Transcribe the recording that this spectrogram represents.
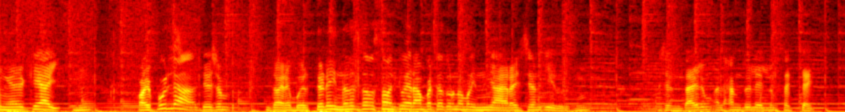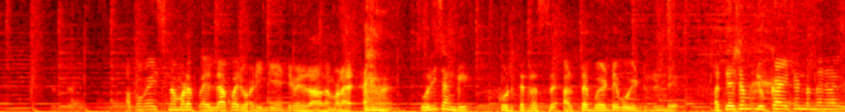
ഇങ്ങനെയൊക്കെ ആയി. കുഴപ്പമില്ല. അത്യാവശ്യം എന്താ പറയുക ബർത്ത്ഡേ ഇന്നത്തെ ദിവസം എനിക്ക് വരാൻ പറ്റാത്തതുകൊണ്ട് നമ്മൾ ഇന്ന് ഞായറാഴ്ചയാണ് ചെയ്തത്. പക്ഷെ എന്തായാലും അലഹമ്മദില്ല എല്ലാം സെറ്റായി അപ്പോൾ കൈസ് നമ്മളെ എല്ലാ പരിപാടിയും കഴിഞ്ഞിട്ട് വരുന്നത് നമ്മളെ ഒരു ചങ്ക് കൊടുത്ത ഡ്രസ്സ് അടുത്ത ബർത്ത്ഡേ പോയിട്ടുണ്ട് അത്യാവശ്യം ലുക്ക് ആയിട്ടുണ്ടെന്ന് തന്നെയാണ്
